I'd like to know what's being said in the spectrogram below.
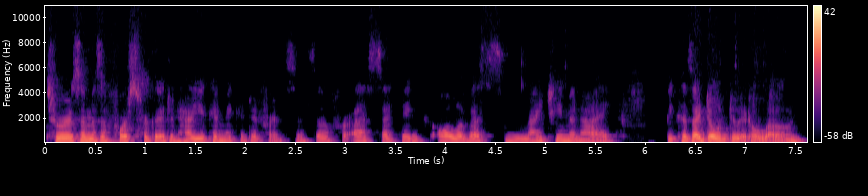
tourism as a force for good and how you can make a difference. And so for us i think all of us my team and i because i don't do it alone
